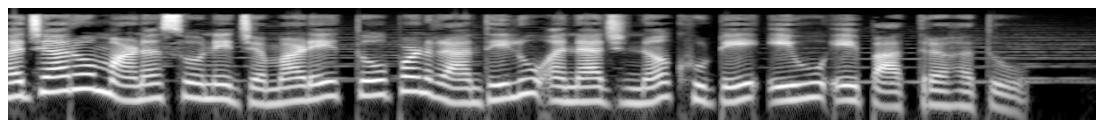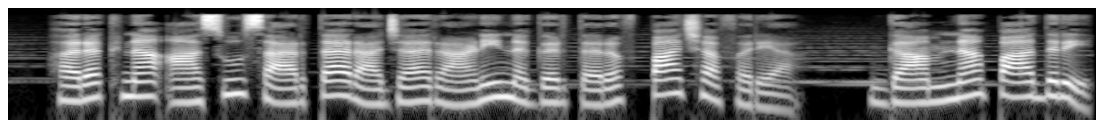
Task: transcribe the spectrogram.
હજારો માણસોને જમાડે તો પણ રાંધેલું અનાજ ન ખૂટે એવું એ પાત્ર હતું. હરખના આંસુ સારતા રાજા રાણીનગર તરફ પાછા ફર્યા. ગામના પાદરે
